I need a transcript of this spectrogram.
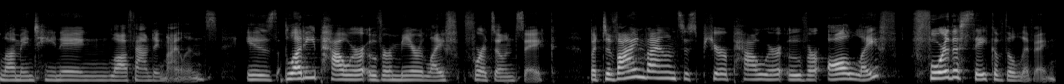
law maintaining, law founding violence is bloody power over mere life for its own sake. But divine violence is pure power over all life for the sake of the living.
